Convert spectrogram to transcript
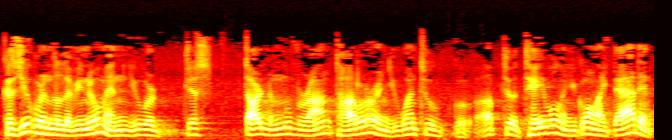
Because you were in the living room and you were just starting to move around, toddler, and you went to up to a table and you're going like that, and,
